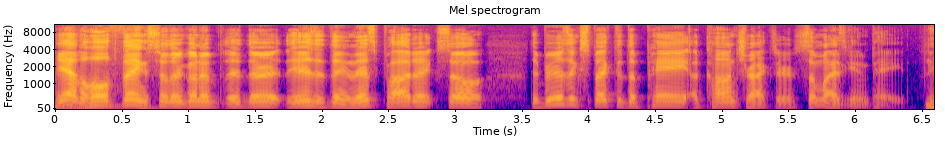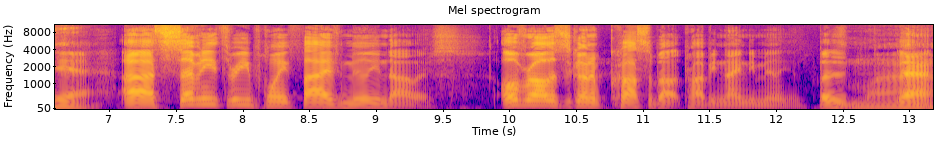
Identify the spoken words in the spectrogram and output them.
Yeah, the whole thing. So they're gonna. They're, here's the thing. This project. So the bureau's expected to pay a contractor. Somebody's getting paid. Yeah. Uh, seventy-three point five million dollars. Overall, this is gonna cost about probably ninety million. But Wow. yeah,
